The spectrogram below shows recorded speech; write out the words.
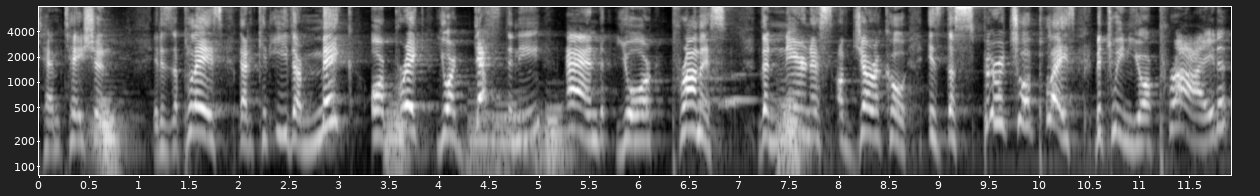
temptation. It is a place that can either make or break your destiny and your promise. The nearness of Jericho is the spiritual place between your pride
